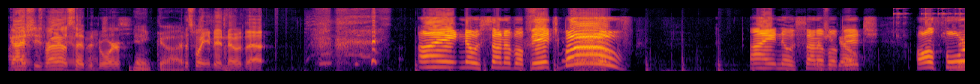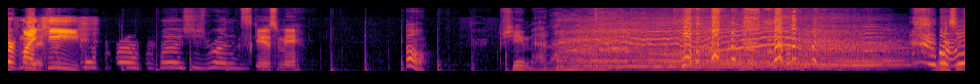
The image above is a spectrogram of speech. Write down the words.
Guys, have- she's right I outside the door. matches. Thank I God. just want you to know that. I ain't no son of a bitch. Move! I ain't no son Where'd of a go? bitch. All four of my keys. Uh, she's running. Excuse me. Oh, she ain't mad. Listen,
